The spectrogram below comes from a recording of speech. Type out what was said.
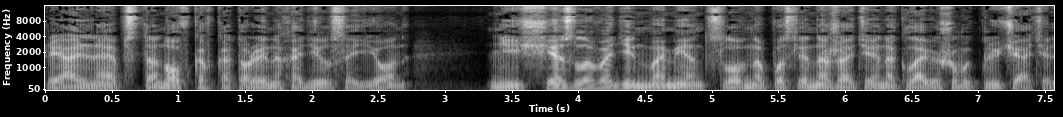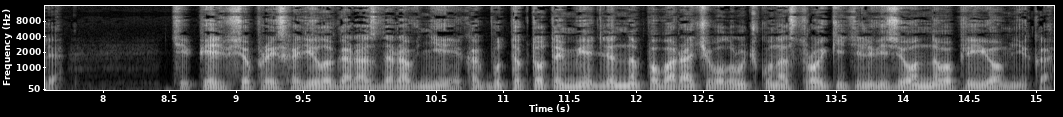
реальная обстановка, в которой находился Йон, не исчезла в один момент, словно после нажатия на клавишу выключателя. Теперь все происходило гораздо ровнее, как будто кто-то медленно поворачивал ручку настройки телевизионного приемника.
